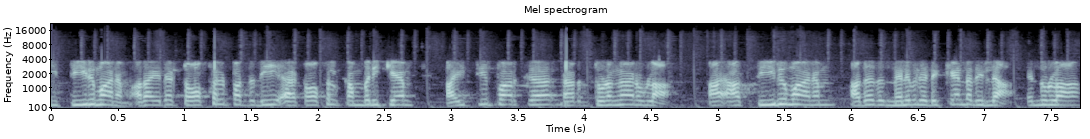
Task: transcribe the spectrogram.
ഈ തീരുമാനം അതായത് ടോഫൽ പദ്ധതി ടോഫൽ കമ്പനിക്ക് ഐ ടി പാർക്ക് തുടങ്ങാനുള്ള ആ- തീരുമാനം അത് നിലവിലെടുക്കേണ്ടതില്ല എന്നുള്ള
